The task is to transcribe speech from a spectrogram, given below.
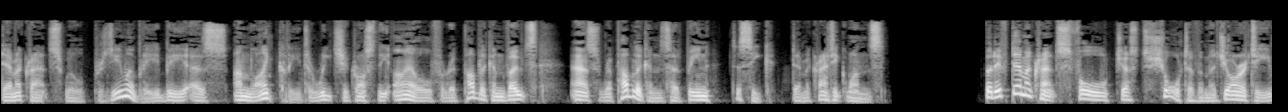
Democrats will presumably be as unlikely to reach across the aisle for Republican votes as Republicans have been to seek Democratic ones. But if Democrats fall just short of a majority,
